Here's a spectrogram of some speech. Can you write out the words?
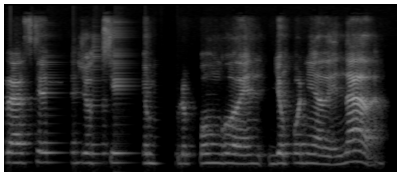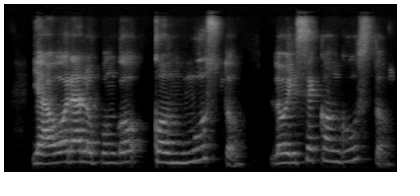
gracias, yo siempre pongo en, yo ponía de nada. Y ahora lo pongo con gusto, lo hice con gusto.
